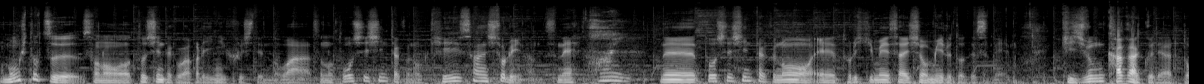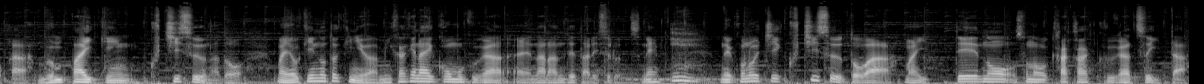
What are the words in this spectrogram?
もう一つその投資信託分かりにくくしているのはその投資信託の計算書類なんですね。はいで投資信託の、えー取引明細書を見るとですね基準価格であるとか分配金口数など、まあ、預金の時には見かけない項目が、えー並んでたりするんですね。ええでこのうち口数とは、まあ、一定のその価格がついた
